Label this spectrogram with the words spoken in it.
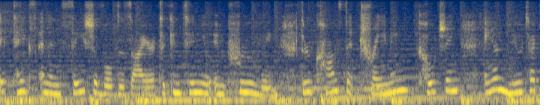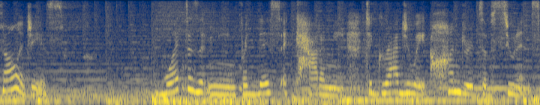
It takes an insatiable desire to continue improving through constant training, coaching, and new technologies. What does it mean for this academy to graduate hundreds of students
